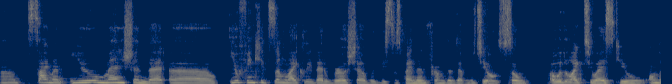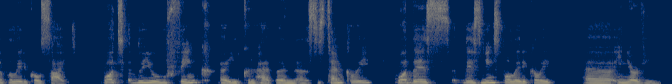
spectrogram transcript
Um, Simon, you mentioned that uh, you think it's unlikely that Russia would be suspended from the WTO. So I would like to ask you on the political side, what do you think uh, it could happen uh, systemically? What this this means politically uh, in your view?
